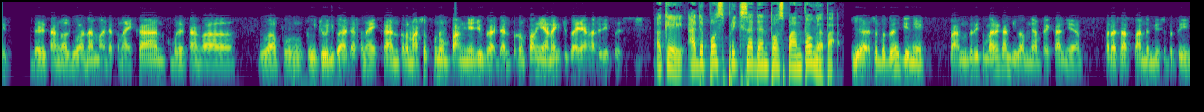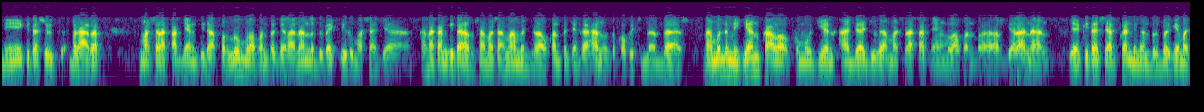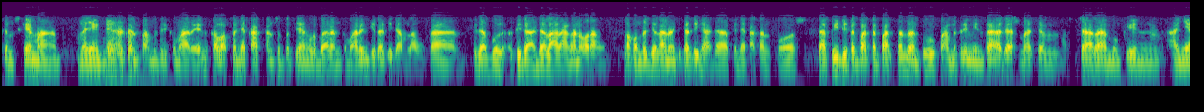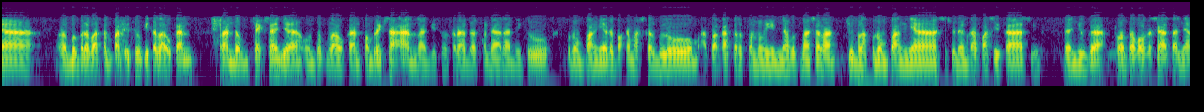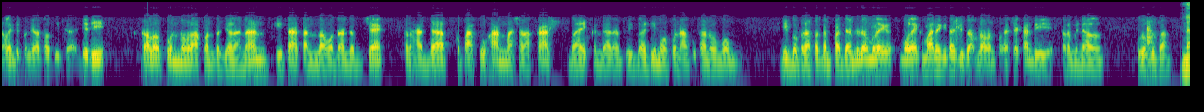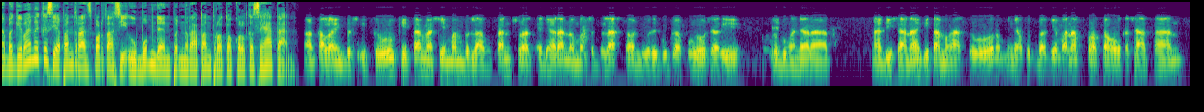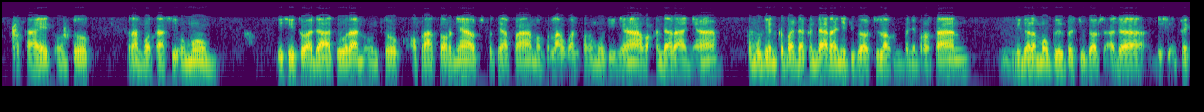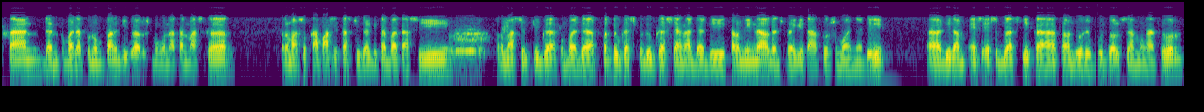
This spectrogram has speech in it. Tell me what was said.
gitu. Dari tanggal 26 ada kenaikan, kemudian tanggal 27 juga ada kenaikan, termasuk penumpangnya juga. Dan penumpang yang naik juga yang ada di bus. Oke, ada pos periksa dan pos pantau nggak Pak? Ya, sebetulnya gini, Pak Menteri kemarin kan juga menyampaikan ya, pada saat pandemi seperti ini, kita berharap masyarakat yang tidak perlu melakukan perjalanan lebih baik di rumah saja. Karena kan kita harus sama-sama melakukan pencegahan untuk COVID-19. Namun demikian kalau kemudian ada juga masyarakat yang melakukan perjalanan, ya kita siapkan dengan berbagai macam skema. Nah yang diarahkan Pak Menteri kemarin, kalau penyekatan seperti yang Lebaran kemarin kita tidak melakukan, tidak boleh, tidak ada larangan orang melakukan perjalanan kita tidak ada penyekatan pos. Tapi di tempat-tempat tertentu Pak Menteri minta ada semacam cara mungkin hanya Eh, beberapa tempat itu kita lakukan random check saja untuk melakukan pemeriksaan lah gitu terhadap kendaraan itu penumpangnya udah pakai masker belum, apakah terpenuhi menyangkut masalah jumlah penumpangnya sesuai dengan kapasitas gitu. Dan juga protokol kesehatan yang lain dipenuhi atau tidak. Jadi kalaupun melakukan perjalanan kita akan melakukan random check terhadap kepatuhan masyarakat baik kendaraan pribadi maupun angkutan umum di beberapa tempat dan sudah mulai mulai kemarin kita juga melakukan pengecekan di terminal Pulau Gebang. Nah, bagaimana kesiapan transportasi umum dan penerapan protokol kesehatan? Nah, kalau yang bus itu kita masih memperlakukan surat edaran nomor 11 tahun 2020 dari Perhubungan Darat. Nah, di sana kita mengatur menyangkut bagaimana protokol kesehatan terkait untuk transportasi umum. Di situ ada aturan untuk operatornya harus seperti apa, memperlakukan pengemudinya, awak kendaraannya, kemudian kepada kendaraannya juga harus dilakukan penyemprotan, di dalam mobil bus juga harus ada disinfektan dan kepada penumpang juga harus menggunakan masker. Termasuk kapasitas juga kita batasi, termasuk juga kepada petugas-petugas yang ada di terminal dan sebagainya kita atur semuanya. Jadi uh, di dalam SE 11 kita tahun 2012 sudah mengatur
